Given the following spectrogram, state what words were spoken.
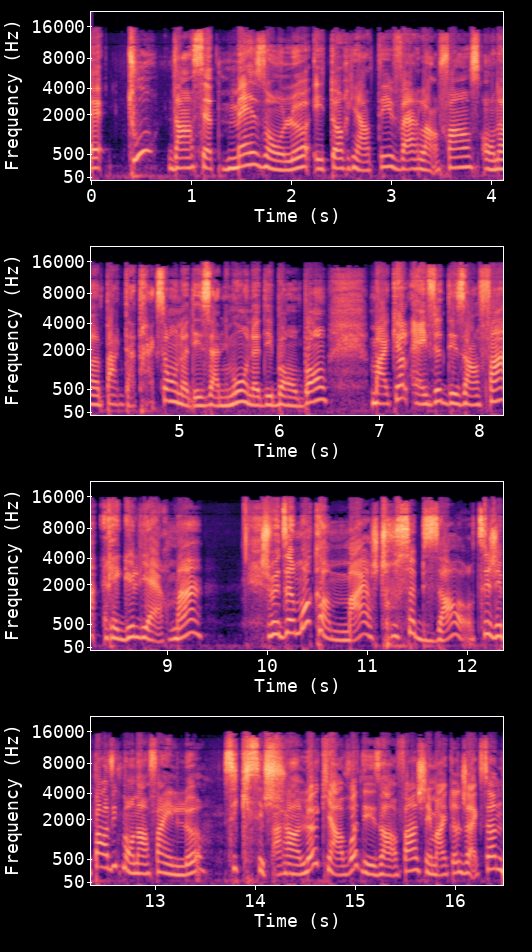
Euh, tout dans cette maison-là est orienté vers l'enfance. On a un parc d'attractions, on a des animaux, on a des bonbons. Michael invite des enfants régulièrement. Je veux dire, moi, comme mère, je trouve ça bizarre. Tu sais, j'ai pas envie que mon enfant est là. C'est qui ces parents-là qui envoient des enfants chez Michael Jackson?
